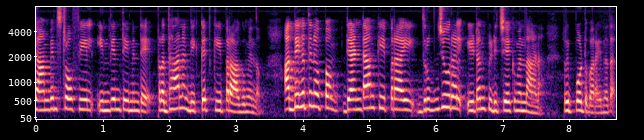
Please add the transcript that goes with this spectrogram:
ചാമ്പ്യൻസ് ട്രോഫിയിൽ ഇന്ത്യൻ ടീമിന്റെ പ്രധാന വിക്കറ്റ് കീപ്പർ ആകുമെന്നും അദ്ദേഹത്തിനൊപ്പം രണ്ടാം കീപ്പറായി ധ്രുവ് ജൂറൽ ഇടം പിടിച്ചേക്കുമെന്നാണ് റിപ്പോർട്ട് പറയുന്നത്.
